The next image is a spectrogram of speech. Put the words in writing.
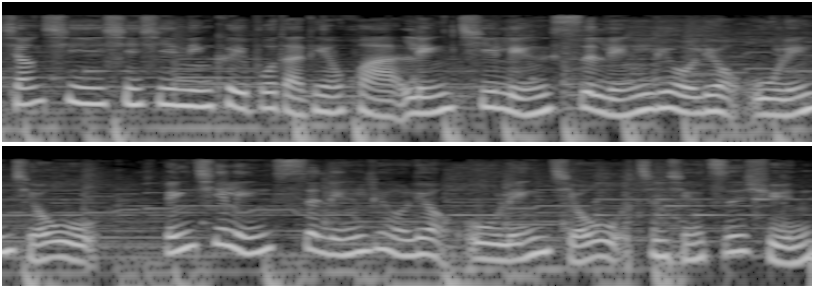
详细信息您可以拨打电话零七零四零六六五零九五。零七零四零六六五零九五进行咨询。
